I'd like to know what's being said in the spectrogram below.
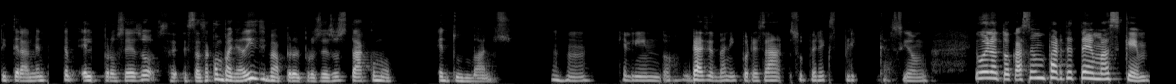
literalmente el proceso, estás acompañadísima, pero el proceso está como en tus manos. Qué lindo. Gracias, Dani, por esa súper explicación. Y bueno, tocaste un par de temas que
